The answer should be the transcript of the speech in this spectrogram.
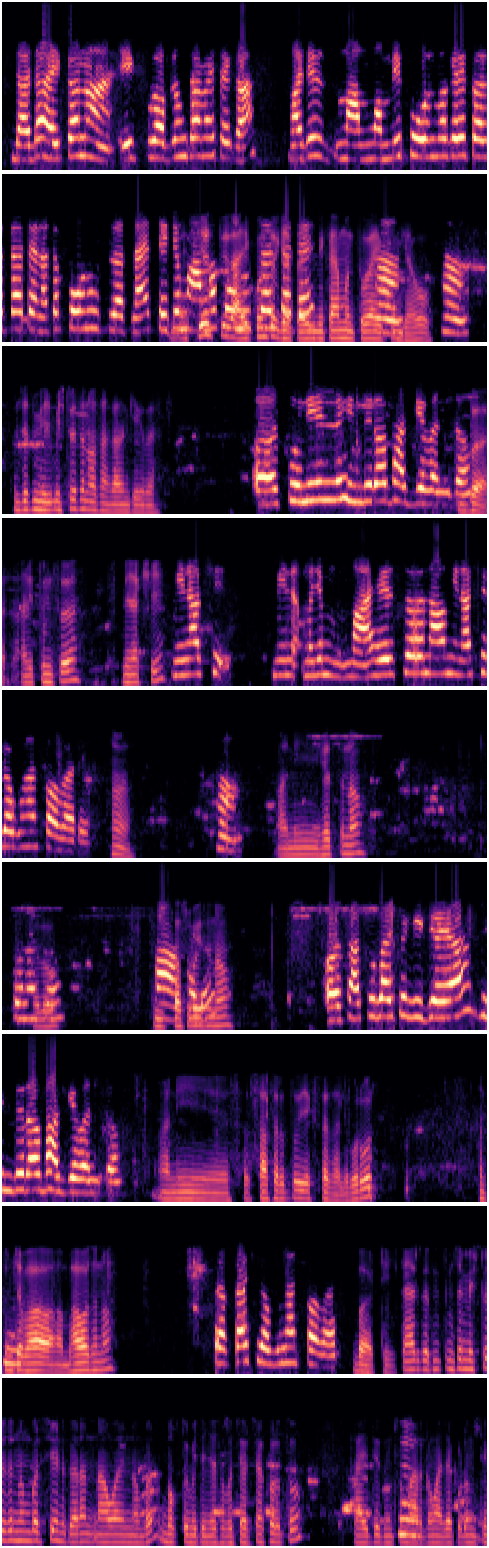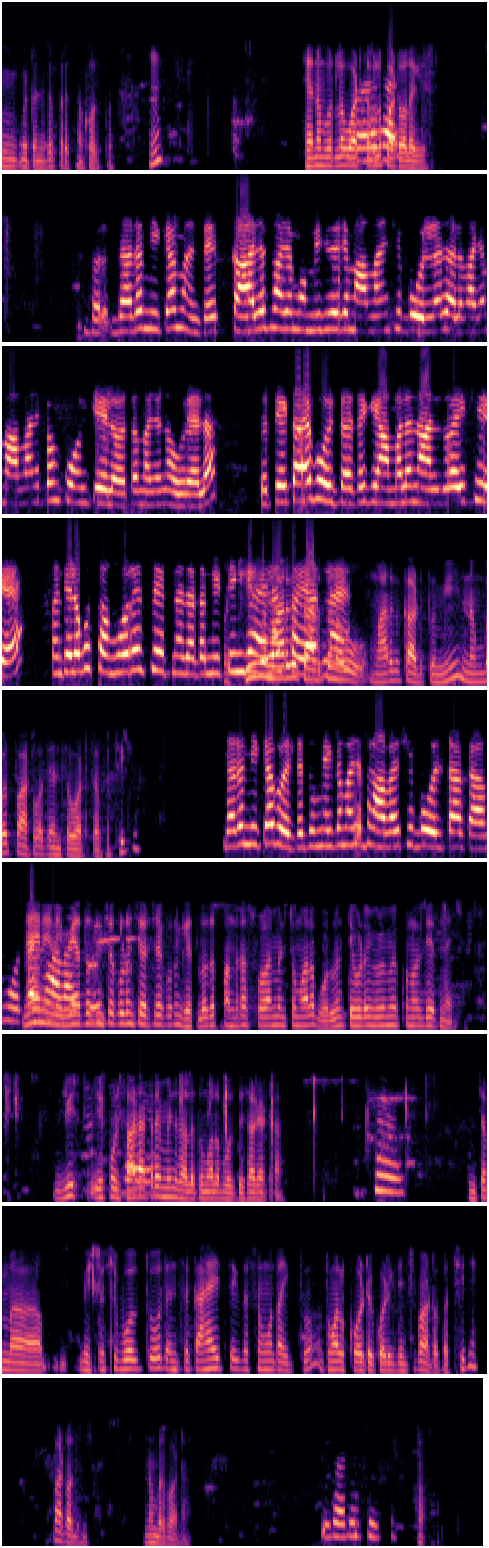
दादा ऐका ना. एक प्रॉब्लेम काय माहितीये का? माझे मम्मी फोन वगैरे करतात आहे ना तर फोन उचलत नाही. त्याचे तेच- मामा तेच फोन ऐकून तर उचलतात आहे. मी काय म्हणतो ऐकून घ्या हो. हां. तुमच्या मि- मिस्टरचं नाव सांगा आणखी एकदा. अं, सुनील हिंदीराव भाग्यवंत. बर. आणि तुमचं? मीनाक्षी? मीनाक्षी. मीना म्हणजे माहेरचं नाव मीनाक्षी रघुनाथ पवार आहे. हां. हां. आणि ह्याचं नाव? कोणाचं? हां, सासूबाईचं हॅलो. नाव? अं, सासूबाईचं विजया हिंदूराव भाग्यवंत. आणि स- सासरं तो एक्सपायर झाले बरोबर? आणि तुमच्या भावा भावाचं नाव? प्रकाश रघुनाथ पवार. बरं ठीक काय हरकत नाही. तुमच्या मिस्टरचा नंबर सेंड करा नाव आणि नंबर. बघतो मी त्यांच्यासोबत चर्चा करतो. काय ते तुमचा. मार्ग माझ्याकडून ते मिटवण्याचा प्रयत्न करतो. हं? ह्या नंबरला बरं व्हॉट्सअपला. पाठवा लागेल बरं दादा मी काय म्हणते कालच माझ्या मम्मीशी त्याच्या मामांशी बोलणं झालं. माझ्या मामाने पण फोन केला होता माझ्या नवऱ्याला. तर ते काय बोलतात की आम्हाला नांदवायची आहे पण ते लोक समोरच येत नाही आता मीटिंग ठीक आहे, घ्यायला मार्ग तयार काढतो ना नाही हो. मार्ग काढतो मी. नंबर पाठवा त्यांचा व्हॉट्सअप ठीक आहे? दादा मी काय बोलते तुम्ही एकदा माझ्या भावाशी बोलता का? मोठ्या नाही नाही नाही, मी आता भावाशी. तुमच्याकडून चर्चा करून घेतलं तर पंधरा सोळा मिनिट तुम्हाला बोलून तेवढं वेळ मी कोणाला देत नाही. वीस एकूण साडे अठरा मिनिट झालं तुम्हाला बोलतोय साडे अठरा. तुमच्या मिस्टरशी बोलतो त्यांचं काय आहे ते एकदा समोर ऐकतो. तुम्हाला कॉल रेकॉर्डिंग त्यांची पाठवतात ठीक आहे? पाठवा त्यांचा. नंबर पाठवा. बरं ठीक आहे. हो.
